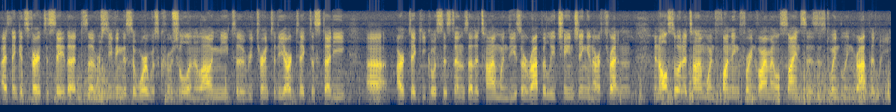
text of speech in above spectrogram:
I think it's fair to say that uh, receiving this award was crucial in allowing me to return to the Arctic to study uh, Arctic ecosystems at a time when these are rapidly changing and are threatened, and also at a time when funding for environmental sciences is dwindling rapidly.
